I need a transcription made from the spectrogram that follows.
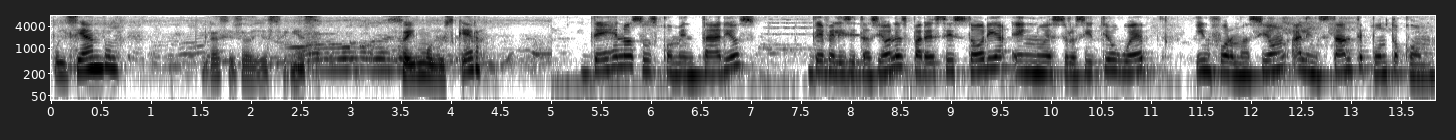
pulseándola. Gracias a Dios en eso. Soy molusquera. Déjenos sus comentarios de felicitaciones para esta historia en nuestro sitio web informacionalinstante.com.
